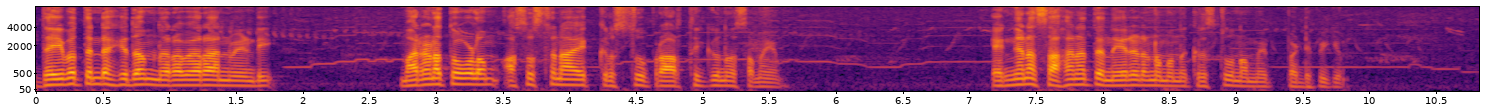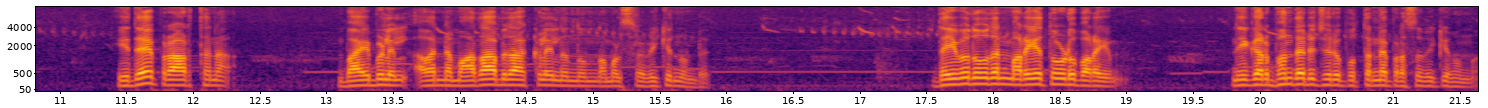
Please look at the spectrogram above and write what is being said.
ദൈവത്തിന്റെ ഹിതം നിറവേറാൻ വേണ്ടി മരണത്തോളം അസ്വസ്ഥനായ ക്രിസ്തു പ്രാർത്ഥിക്കുന്ന സമയം. എങ്ങനെ സഹനത്തെ നേരിടണമെന്ന് ക്രിസ്തു നമ്മെ പഠിപ്പിക്കും. ഇതേ പ്രാർത്ഥന ബൈബിളിൽ അവന്റെ മാതാപിതാക്കളിൽ നിന്നും നമ്മൾ ശ്രവിക്കുന്നുണ്ട്. ദൈവദൂതൻ മറിയത്തോട് പറയും നീ ഗർഭം ധരിച്ചൊരു പുത്രനെ പ്രസവിക്കുമെന്ന്.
